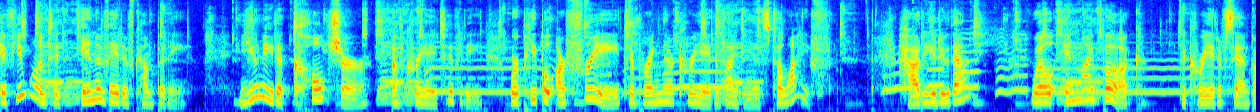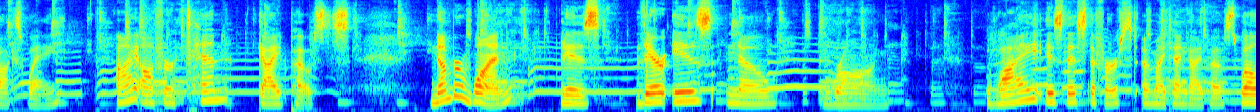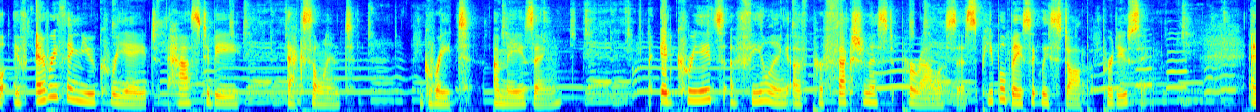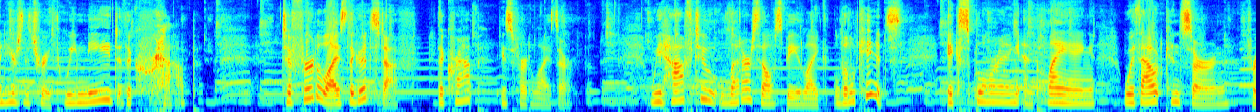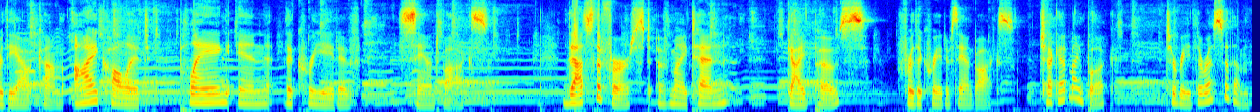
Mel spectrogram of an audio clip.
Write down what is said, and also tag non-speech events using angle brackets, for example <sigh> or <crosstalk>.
If you want an innovative company, you need a culture of creativity where people are free to bring their creative ideas to life. How do you do that? Well, in my book, The Creative Sandbox Way, I offer 10 guideposts. Number one is there is no wrong. Why is this the first of my 10 guideposts? Well, if everything you create has to be excellent, great, amazing, it creates a feeling of perfectionist paralysis. People basically stop producing. And here's the truth we need the <laughs> crap to fertilize the good stuff. The crap is fertilizer. We have to let ourselves be like little kids, exploring and playing without concern for the outcome. I call it playing in the creative sandbox. That's the first of my 10 guideposts for the Creative Sandbox. Check out my book to read the rest of them.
